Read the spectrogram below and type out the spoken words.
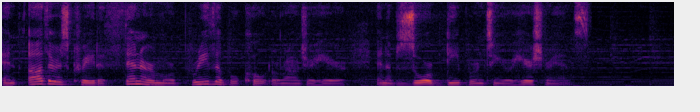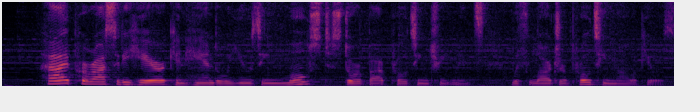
and others create a thinner, more breathable coat around your hair and absorb deeper into your hair strands. High porosity hair can handle using most store-bought protein treatments with larger protein molecules.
